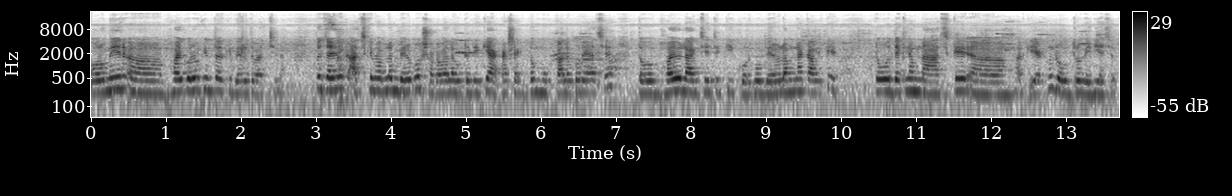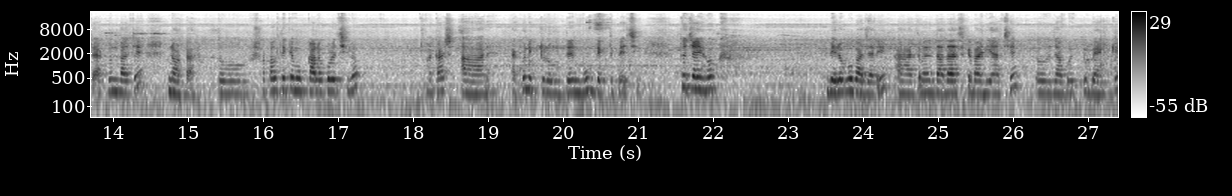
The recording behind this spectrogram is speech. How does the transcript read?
গরমের ভয় করেও কিন্তু আর কি বেরোতে পারছি না। তো যাই হোক, আজকে ভাবলাম বেরোবো। সকালবেলা উঠে দেখি আকাশ একদম মুখ কালো করে আছে, তো ভয়ও লাগছে যে কি করব, বেরোলাম না কালকে। তো দেখলাম না, আজকে আর কি এখন রৌদ্র বেরিয়েছে, তো এখন বাজে নটা। তো সকাল থেকে মুখ কালো করেছিল আকাশ, আর এখন একটু রৌদ্রের মুখ দেখতে পেয়েছি। তো যাই হোক, বেরোবো বাজারে। আর তোমাদের দাদা আজকে বাড়ি আছে, তো যাব একটু ব্যাংকে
